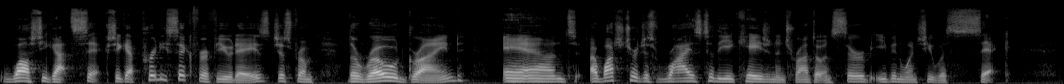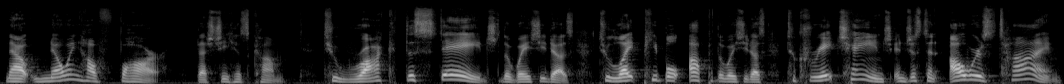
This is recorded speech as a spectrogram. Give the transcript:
while she got sick. She got pretty sick for a few days just from the road grind. And I watched her just rise to the occasion in Toronto and serve even when she was sick. Now, knowing how far that she has come, to rock the stage the way she does, to light people up the way she does, to create change in just an hour's time,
